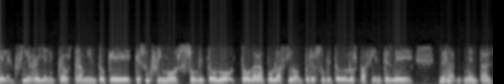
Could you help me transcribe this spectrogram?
el encierre y el enclaustramiento que, sufrimos sobre todo toda la población, pero sobre todo los pacientes de salud mental.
